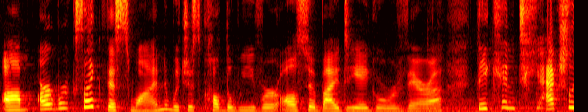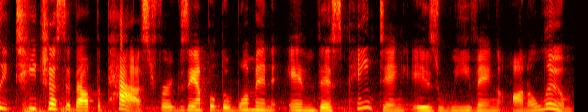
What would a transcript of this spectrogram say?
Um, artworks like this one, which is called The Weaver, also by Diego Rivera, they can actually teach us about the past. For example, the woman in this painting is weaving on a loom.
